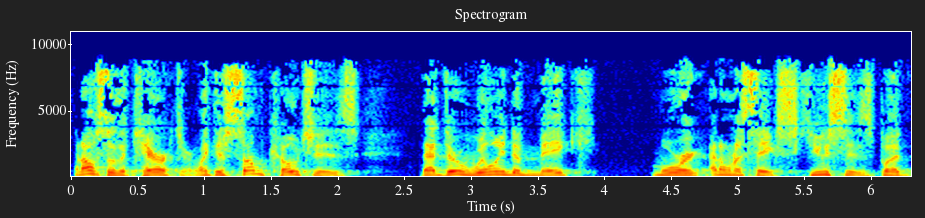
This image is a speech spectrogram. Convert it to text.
and also the character. Like there's some coaches that they're willing to make more, I don't want to say excuses, but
